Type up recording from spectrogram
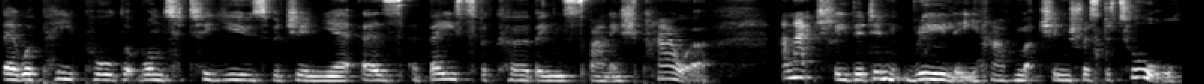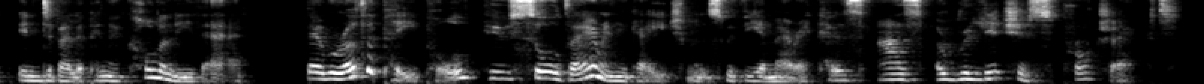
There were people that wanted to use Virginia as a base for curbing Spanish power, and actually, they didn't really have much interest at all in developing a colony there. There were other people who saw their engagements with the Americas as a religious project,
